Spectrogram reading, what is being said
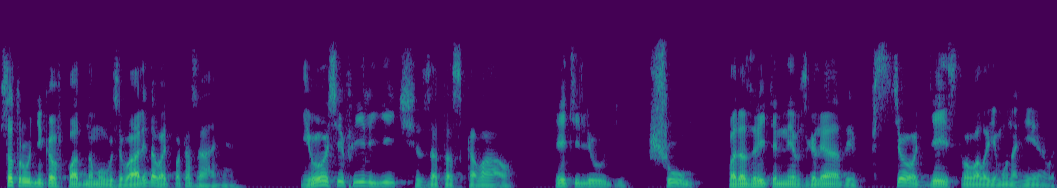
Сотрудников по одному вызывали давать показания. Иосиф Ильич затасковал. Эти люди, шум, подозрительные взгляды, все действовало ему на нервы.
